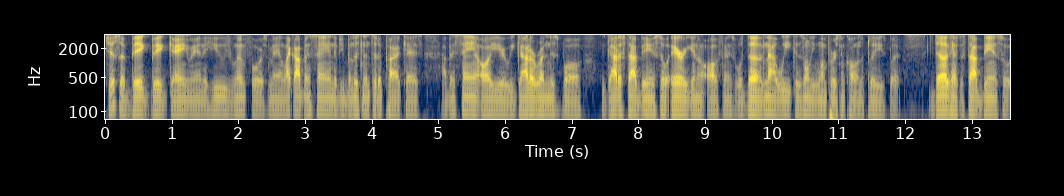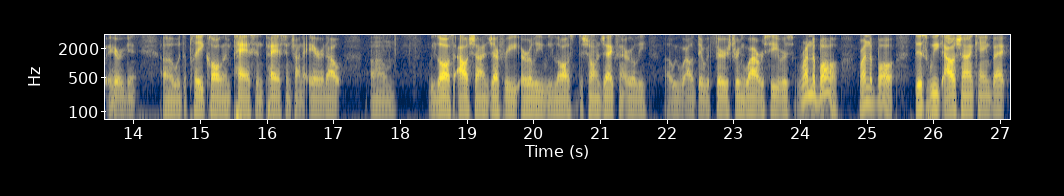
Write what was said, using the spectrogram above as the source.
just a big, big game, man. A huge win for us, man. Like I've been saying, if you've been listening to the podcast, I've been saying all year, we got to run this ball. We got to stop being so arrogant on offense. Well, Doug, not we, because only one person calling the plays, but Doug has to stop being so arrogant uh, with the play calling, passing, passing, trying to air it out. Um, we lost Alshon Jeffery early. We lost DeSean Jackson early. Uh, we were out there with third string wide receivers. Run the ball. Run the ball. This week, Alshon came back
